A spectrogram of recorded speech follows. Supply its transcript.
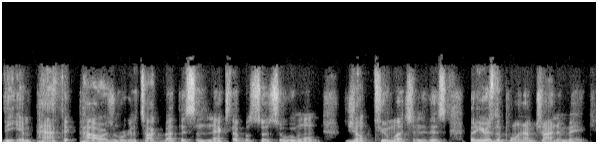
the empathic powers. And we're going to talk about this in the next episode, so we won't jump too much into this. But here's the point I'm trying to make.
